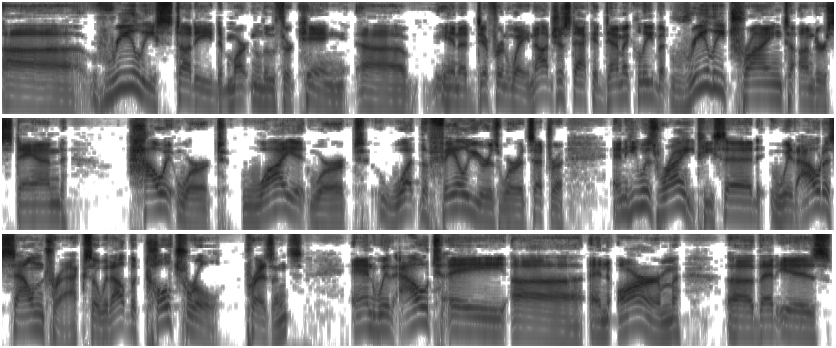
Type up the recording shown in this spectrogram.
uh, really studied Martin Luther King uh, in a different way, not just academically, but really trying to understand how it worked, why it worked, what the failures were, etc. And he was right. He said, without a soundtrack, so without the cultural presence and without a uh, an arm uh, that is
